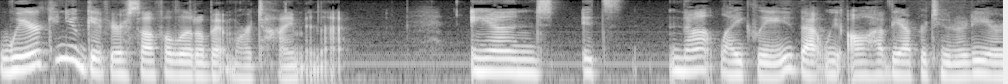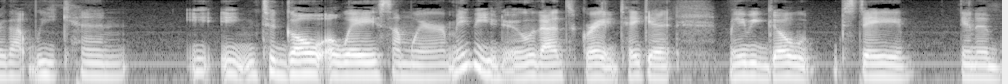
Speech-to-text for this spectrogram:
where can you give yourself a little bit more time in that? And it's not likely that we all have the opportunity or that we can to go away somewhere. Maybe you do. That's great. Take it. Maybe go stay in a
